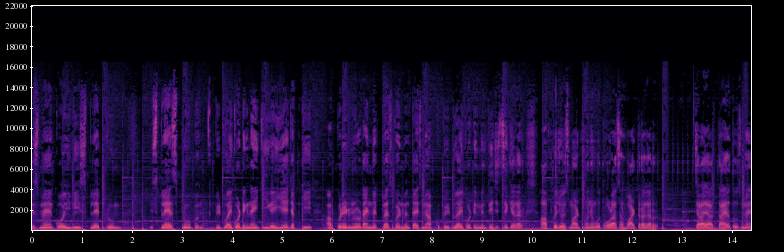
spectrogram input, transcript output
इसमें कोई भी splash proof splash proof P two I coating नहीं की गई है, जबकि आपको रेडमी नोट नाइन में एक प्लस पॉइंट मिलता है, इसमें आपको पी टू आई कोटिंग मिलती है, जिससे कि अगर आपका जो स्मार्टफ़ोन है, वो थोड़ा सा वाटर अगर चला जाता है तो उसमें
